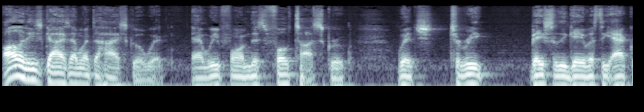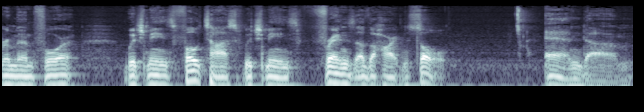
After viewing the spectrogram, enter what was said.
All of these guys I went to high school with, and we formed this FOTOS group, which Tariq basically gave us the acronym for, which means FOTOS, which means Friends of the Heart and Soul. And um,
